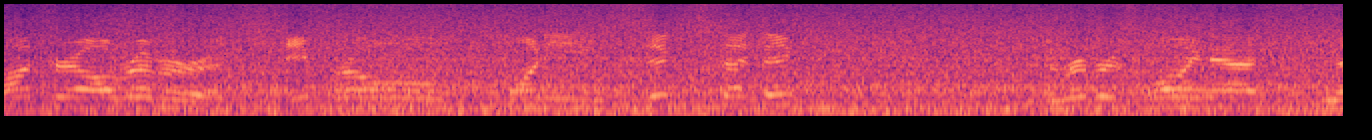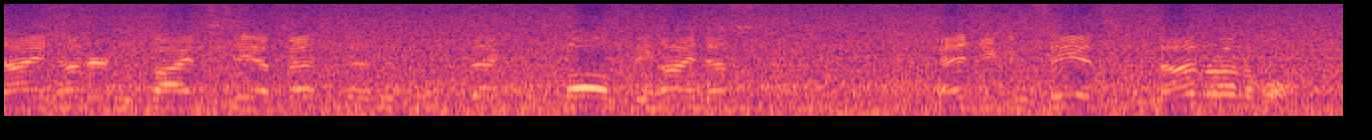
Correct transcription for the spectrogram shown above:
Montreal River. It's April 26th, I think. The river is flowing at 905 CFS and this Saxon Falls behind us. As you can see, it's non-runnable.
